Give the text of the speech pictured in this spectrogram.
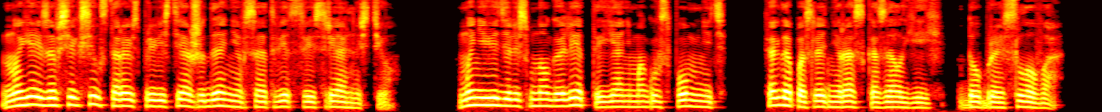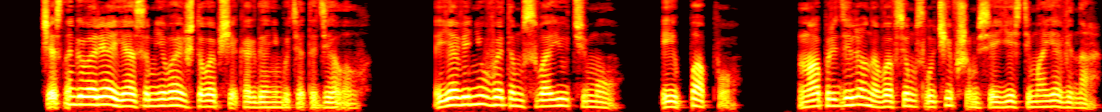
Но я изо всех сил стараюсь привести ожидания в соответствии с реальностью. Мы не виделись много лет, и я не могу вспомнить, когда последний раз сказал ей доброе слово. Честно говоря, я сомневаюсь, что вообще когда-нибудь это делал. Я виню в этом свою тьму и папу. Но определенно во всем случившемся есть и моя вина.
